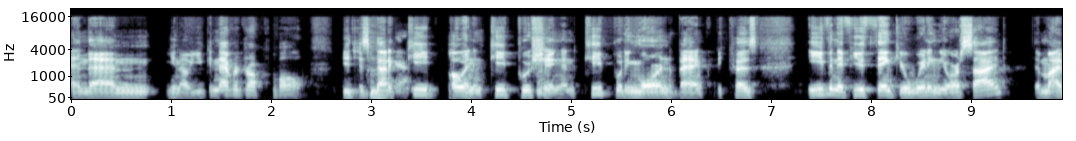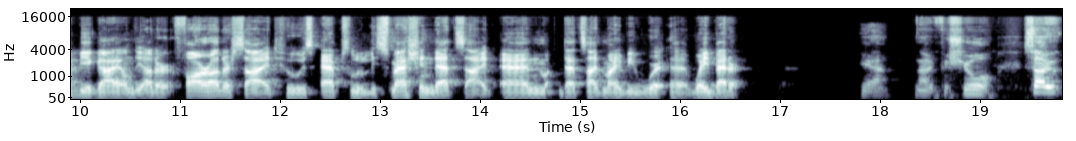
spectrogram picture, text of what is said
and then you know you can never drop the ball. You just got to Yeah. keep going and keep pushing and keep putting more in the bank because even if you think you're winning your side, there might be a guy on the other far other side who's absolutely smashing that side, and that side might be uh, way better. Yeah, no, for sure. So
